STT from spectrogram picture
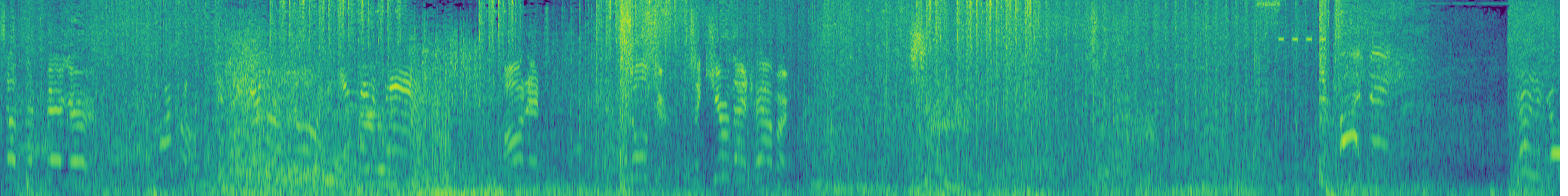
Something bigger. Corporal, get that man! On it. Soldier, secure that hammer. Five me! Here you go!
